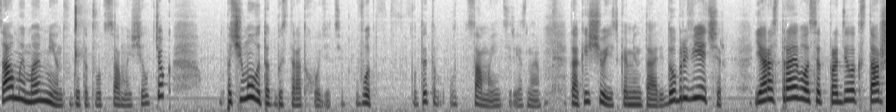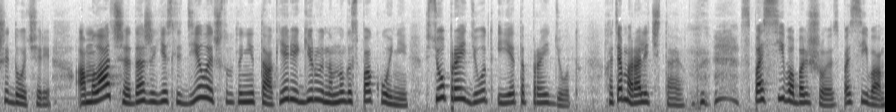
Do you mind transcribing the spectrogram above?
самый момент, вот этот вот самый щелчок, почему вы так быстро отходите? Вот вот это вот самое интересное. Так, еще есть комментарий. Добрый вечер. Я расстраивалась от проделок старшей дочери, а младшая, даже если делает что-то не так, я реагирую намного спокойнее. Все пройдет, и это пройдет. Хотя морали читаю. спасибо большое, спасибо.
